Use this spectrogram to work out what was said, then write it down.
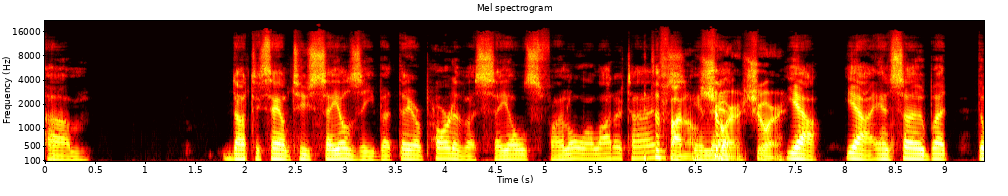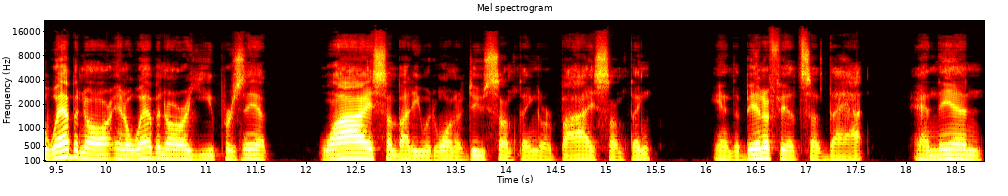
um not to sound too salesy, but they are part of a sales funnel a lot of times. It's a funnel, sure, that, sure. Yeah, yeah. And so, but the webinar, in a webinar, you present why somebody would want to do something or buy something. and the benefits of that. And then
